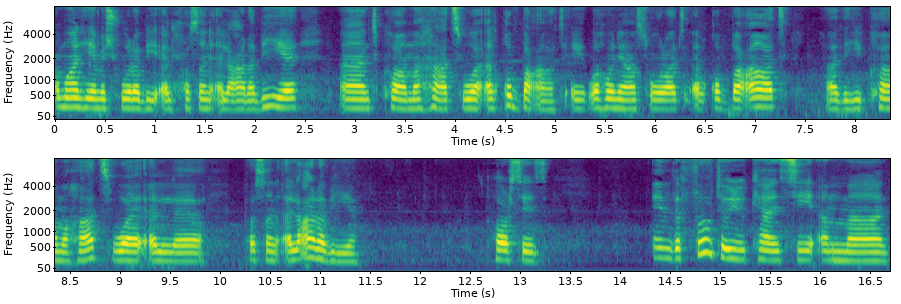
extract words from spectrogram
عمان هي مشهورة بالحصن العربية and كاما hats والقبعات. أي وهنا صورة القبعات. هذه كاما hats والحصن العربية. Horses. In the photo you can see a man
